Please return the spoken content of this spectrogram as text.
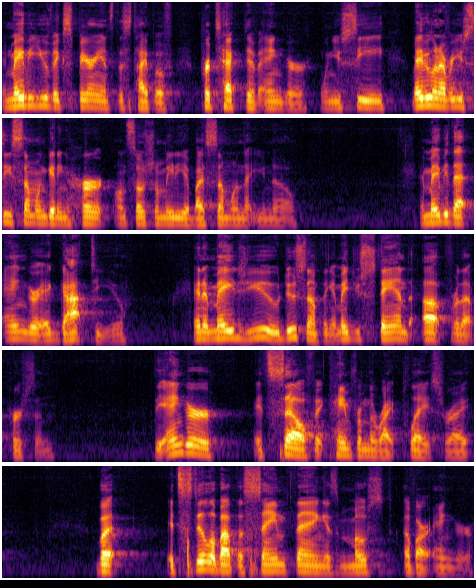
And maybe you've experienced this type of protective anger when you see, maybe whenever you see someone getting hurt on social media by someone that you know. And maybe that anger, it got to you. And it made you do something. It made you stand up for that person. The anger itself, it came from the right place, right? But it's still about the same thing as most of our anger,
